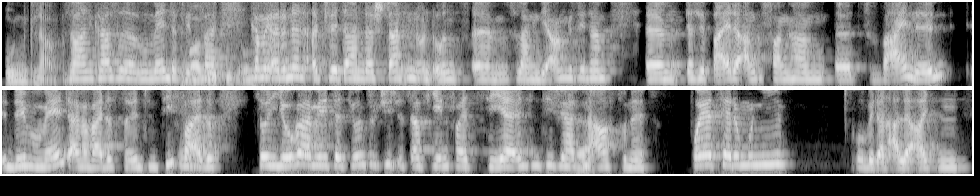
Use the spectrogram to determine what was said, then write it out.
unglaublich. Das war ein krasser Moment auf jeden Fall. Ich kann mich erinnern, als wir dann da standen und uns ähm, so lange in die Augen gesehen haben, ähm, dass wir beide angefangen haben äh, zu weinen in dem Moment, einfach weil das so intensiv war. Also so ein Yoga-Meditationsretreat ist auf jeden Fall sehr intensiv. Wir hatten ja. auch so eine Feuerzeremonie, wo wir dann alle alten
